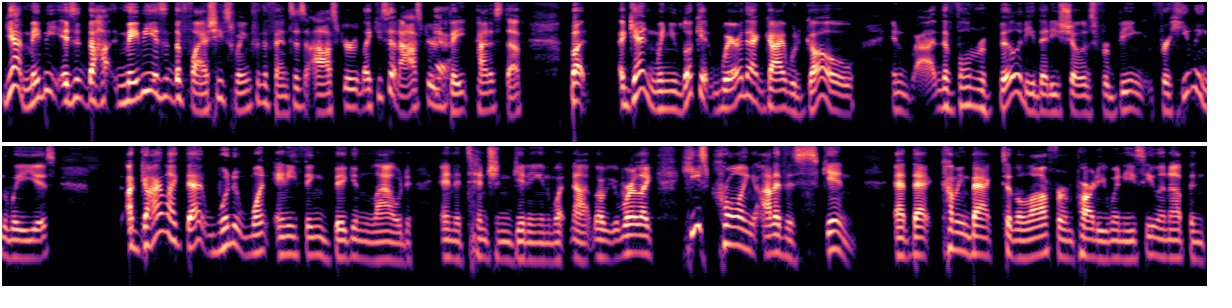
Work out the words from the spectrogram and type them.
yeah, maybe isn't the maybe isn't the flashy swing for the fences Oscar, like you said, Oscar Yeah. bait kind of stuff. But again, when you look at where that guy would go and uh, the vulnerability that he shows for being for healing the way he is, a guy like that wouldn't want anything big and loud and attention getting and whatnot. Where like he's crawling out of his skin at that coming back to the law firm party when he's healing up and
